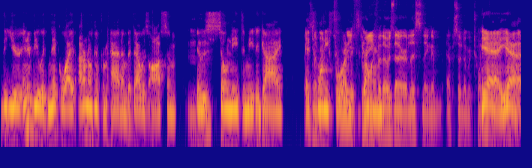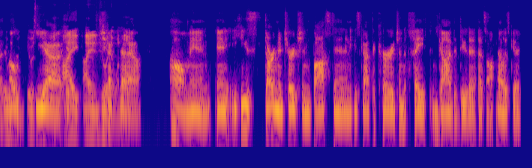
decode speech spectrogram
the, your interview with Nick White, I don't know him from Adam, but that was awesome. Mm-hmm. It was so neat to meet a guy at 24 that's going for those that are listening episode number 20 yeah yeah it was, oh, it was yeah i it, i enjoyed that one that out oh man and he's starting a church in boston and he's got the courage and the faith in god to do that that's all that was good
